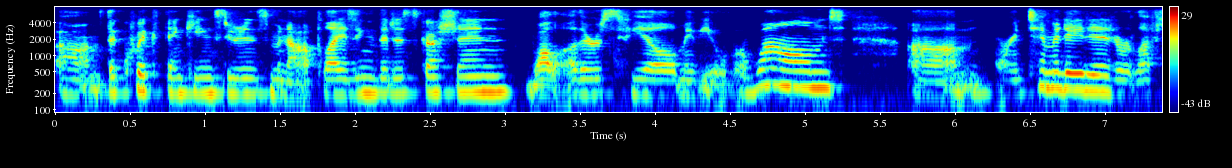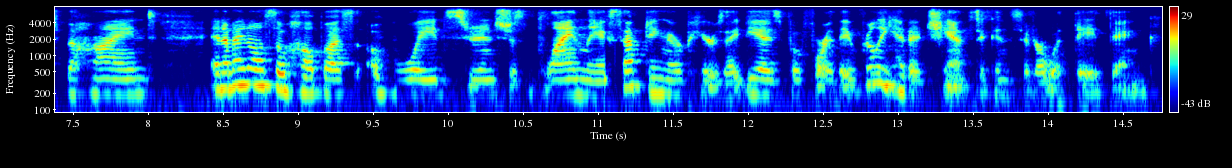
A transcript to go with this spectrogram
um, the quick thinking students monopolizing the discussion while others feel maybe overwhelmed um, or intimidated or left behind. And it might also help us avoid students just blindly accepting their peers' ideas before they've really had a chance to consider what they think.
